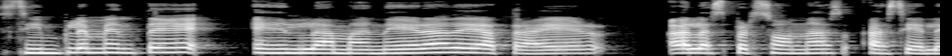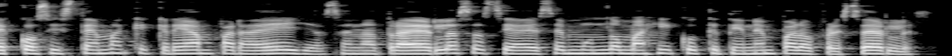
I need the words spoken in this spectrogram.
simplemente en la manera de atraer a las personas hacia el ecosistema que crean para ellas, en atraerlas hacia ese mundo mágico que tienen para ofrecerles.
